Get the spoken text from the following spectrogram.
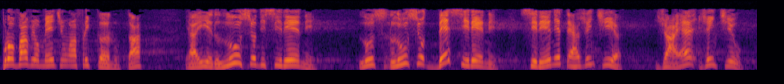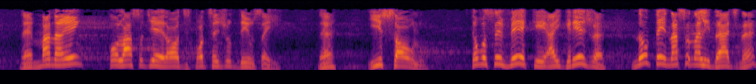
provavelmente um africano, tá? E aí, Lúcio de Cirene, Lúcio de Cirene, Cirene é terra gentia, já é gentil, né? Manaém Colasso de Herodes, pode ser judeu isso aí, né? E Saulo. Então você vê que a igreja não tem nacionalidade, né?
